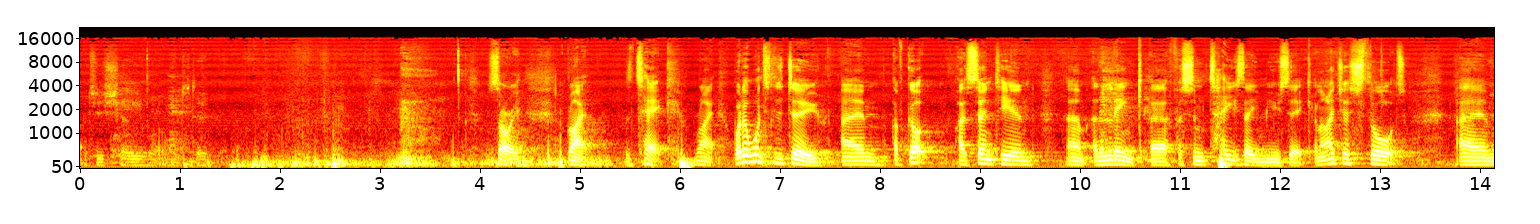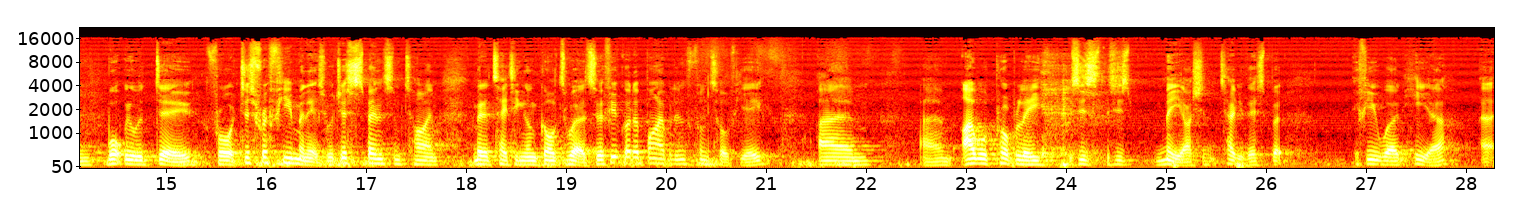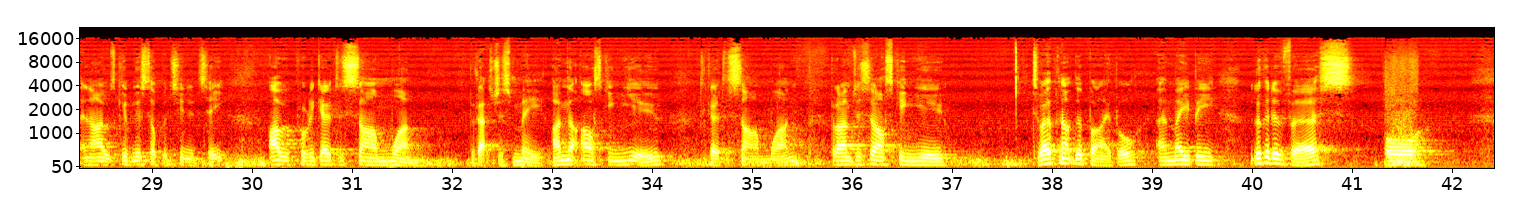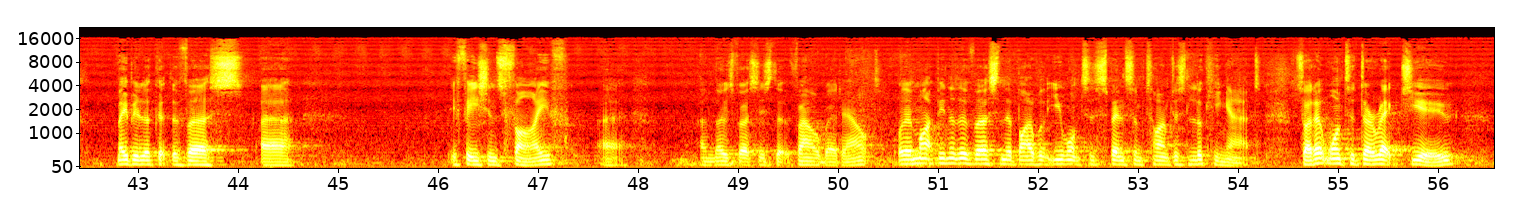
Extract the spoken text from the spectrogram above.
I'll just show you what I want to do. Sorry. Right, the tech. Right. What I wanted to do, um, I've got, I sent Ian um, a link uh, for some Taizé music, and I just thought um, what we would do for just for a few minutes, we'll just spend some time meditating on God's word. So if you've got a Bible in front of you, um, um, I will probably, this is, this is me, I shouldn't tell you this, but if you weren't here uh, and I was given this opportunity, I would probably go to Psalm 1. But that's just me. I'm not asking you to go to Psalm 1, but I'm just asking you to open up the Bible and maybe look at a verse or maybe look at the verse uh, Ephesians 5 uh, and those verses that Val read out. Or there might be another verse in the Bible that you want to spend some time just looking at. So I don't want to direct you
